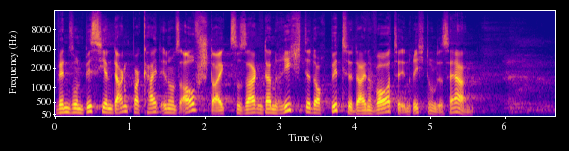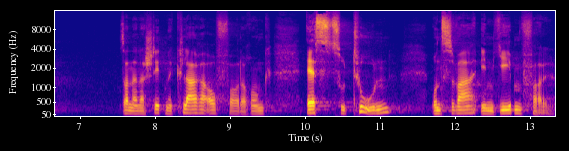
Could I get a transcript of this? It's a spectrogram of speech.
wenn so ein bisschen Dankbarkeit in uns aufsteigt, zu sagen, dann richte doch bitte deine Worte in Richtung des Herrn. Sondern da steht eine klare Aufforderung, es zu tun, und zwar in jedem Fall.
